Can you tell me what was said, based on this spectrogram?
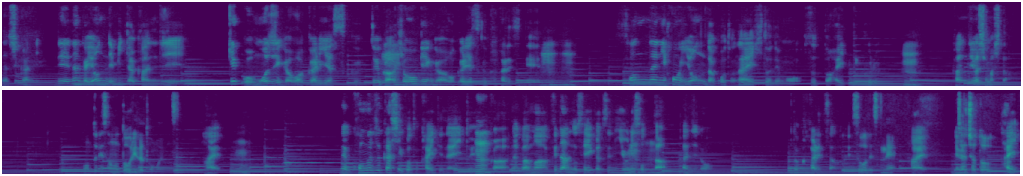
確かに。でなんか読んでみた感じ。結構文字が分かりやすくというかうん。表現が分かりやすく書かれてて。う、んそんなに本読んだことない人でもスッと入ってくる。うん。うん感じはしました。本当にその通りだと思います。はい。うん。なんか小難しいこと書いてないというか、なんかまあ普段の生活に寄り添った感じのこと書かれてたので、そうですね。はい。じゃあちょっとはい。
